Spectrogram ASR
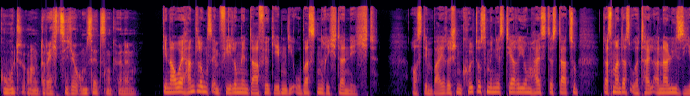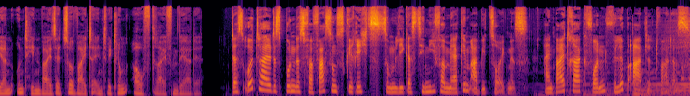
gut und rechtssicher umsetzen können. Genaue Handlungsempfehlungen dafür geben die obersten Richter nicht. Aus dem bayerischen Kultusministerium heißt es dazu, dass man das Urteil analysieren und Hinweise zur Weiterentwicklung aufgreifen werde. Das Urteil des Bundesverfassungsgerichts zum Legasthenievermerk im Abi-Zeugnis. Ein Beitrag von Philipp Adelt war das.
